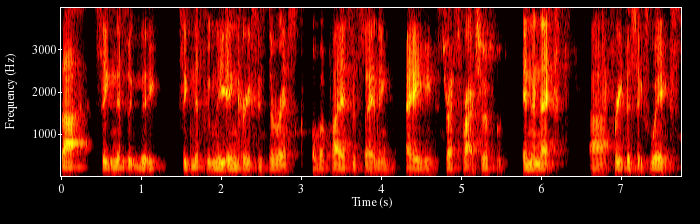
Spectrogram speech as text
that significantly significantly increases the risk of a player sustaining a stress fracture in the next uh, three to six weeks.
